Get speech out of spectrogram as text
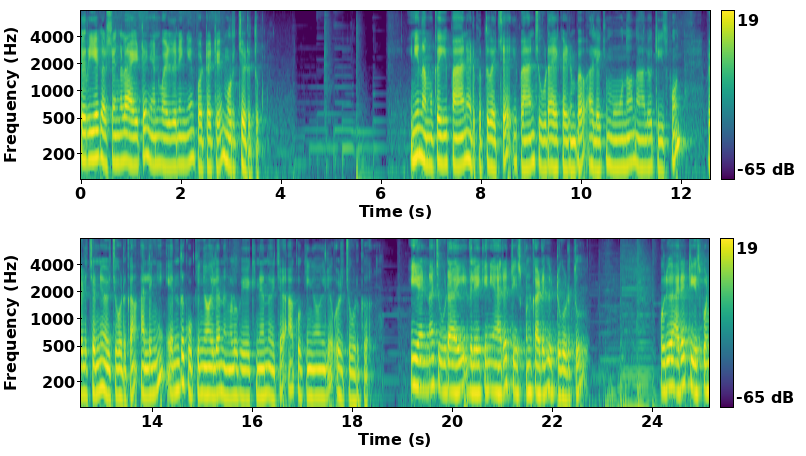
ചെറിയ കഷങ്ങളായിട്ട് ഞാൻ വഴുതനങ്ങയും പൊട്ടറ്റയും മുറിച്ചെടുത്തു. ഇനി നമുക്ക് ഈ പാൻ അടുപ്പത്ത് വെച്ച് ഈ പാൻ ചൂടായി കഴിയുമ്പോൾ അതിലേക്ക് മൂന്നോ നാലോ ടീസ്പൂൺ വെളിച്ചെണ്ണ ഒഴിച്ചു കൊടുക്കാം അല്ലെങ്കിൽ എന്ത് കുക്കിംഗ് ഓയിൽ നിങ്ങൾ ഉപയോഗിക്കുന്നതെന്ന് വെച്ചാൽ ആ കുക്കിംഗ് ഓയിൽ ഒഴിച്ചു കൊടുക്കുക. ഈ എണ്ണ ചൂടായി ഇതിലേക്ക് ഇനി അര ടീസ്പൂൺ കടുക് ഇട്ട് കൊടുത്തു. ഒരു അര ടീസ്പൂൺ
